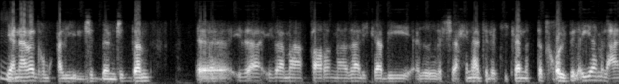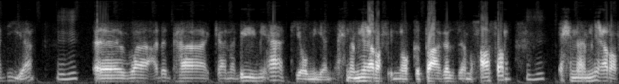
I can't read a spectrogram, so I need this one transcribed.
يعني عددهم قليل جدا جدا. آه، إذا إذا ما قارنا ذلك بالشاحنات التي كانت تدخل بالأيام العادية وعددها كان بالمئات يوميا. إحنا بنعرف إنه قطاع غزة محاصر. إحنا بنعرف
